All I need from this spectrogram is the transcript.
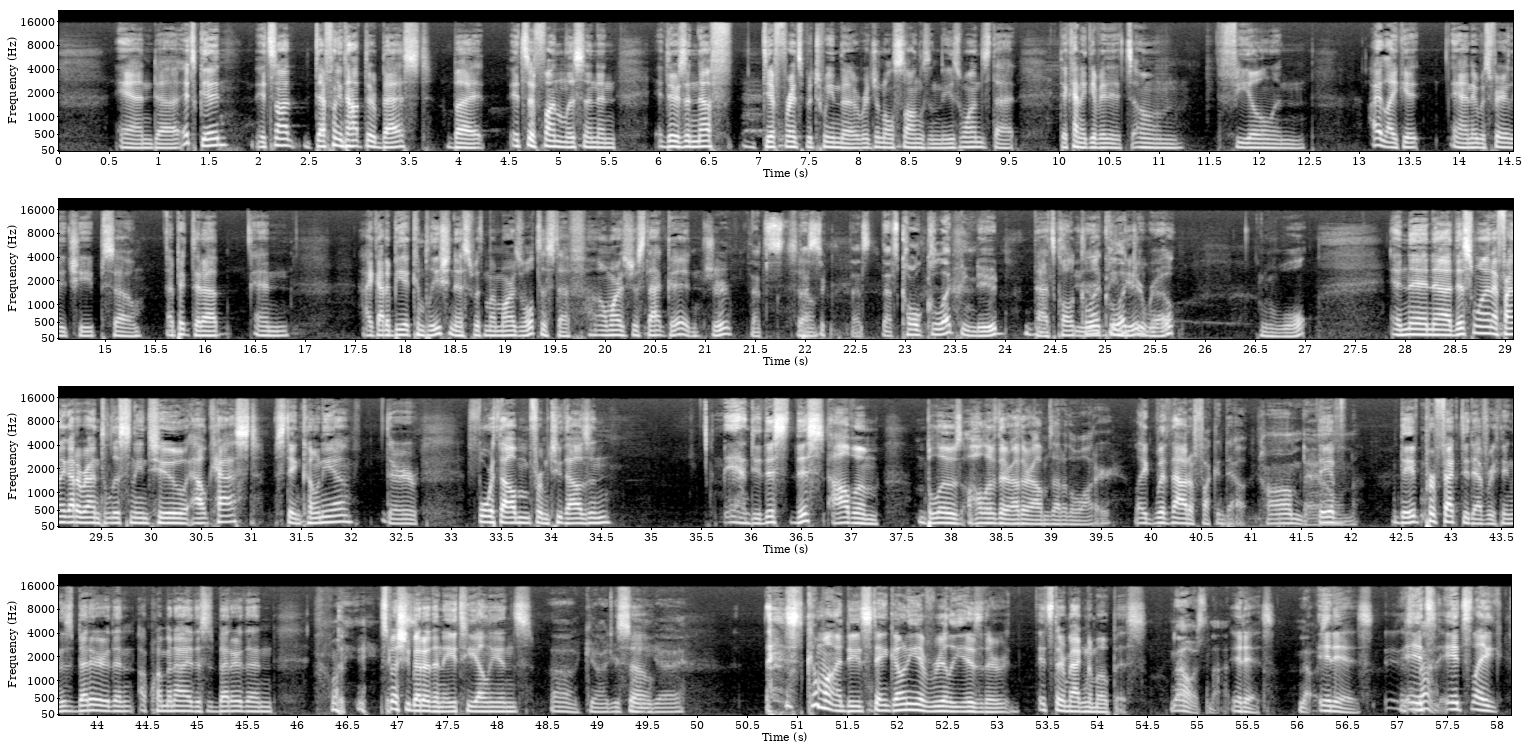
and uh, it's good. It's not definitely not their best, but it's a fun listen, and there's enough difference between the original songs and these ones that they kind of give it its own feel, and I like it. And it was fairly cheap, so I picked it up, and I got to be a completionist with my Mars Volta stuff. Omar's just that good. Sure, that's So- that's that's that's called collecting, dude. That's called collecting, collector, dude. bro. Wool. Wool. And then uh, this one, I finally got around to listening to OutKast, Stankonia, their fourth album from 2000. Man, dude, this this album blows all of their other albums out of the water, like without a fucking doubt. Calm down. They have- They've perfected everything. This is better than Aquemini. This is better than, especially better than ATLiens. oh god, you're So- guy. Come on, dude. Stankonia really is their. It's their magnum opus. No, it's not. It is. No, it's It is. It's It's it's like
